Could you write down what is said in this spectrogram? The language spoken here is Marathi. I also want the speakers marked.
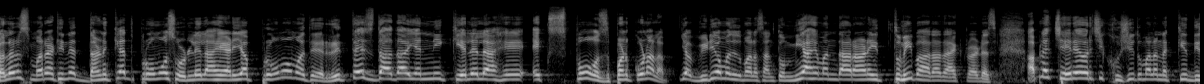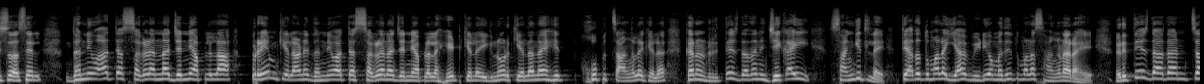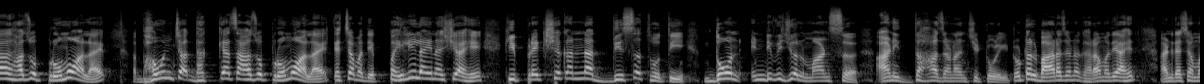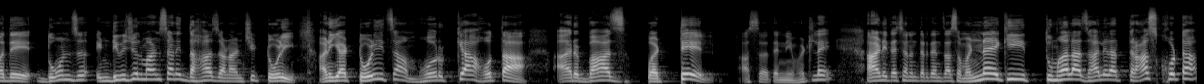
Speaker 1: कलर्स मराठीने दणक्यात प्रोमो सोडलेला आहे आणि या प्रोमोमध्ये रितेश दादा यांनी केलेलं आहे एक्सपोज पण कोणाला? या व्हिडिओमध्ये तुम्हाला सांगतो मी आहे मंदार आणि तुम्ही पाहतात ॲक्ट रायडर्स आपल्या चेहऱ्यावरची खुशी तुम्हाला नक्कीच दिसत असेल. धन्यवाद त्या सगळ्यांना ज्यांनी आपल्याला प्रेम केलं आणि धन्यवाद त्या सगळ्यांना ज्यांनी आपल्याला हेट केलं इग्नोर केलं नाही हे खूप चांगलं केलं. कारण रितेश दादांनी जे काही सांगितलं आहे ते आता तुम्हाला या व्हिडिओमध्ये तुम्हाला सांगणार आहे. रितेश दादांचा हा जो प्रोमो आला आहे भाऊंच्या धक्क्याचा हा जो प्रोमो आला आहे त्याच्यामध्ये पहिली लाईन अशी आहे की प्रेक्षकांना दिसत होती. दोन इंडिव्हिज्युअल माणसं आणि दहा जणांची टोळी. टोटल बारा जण घरामध्ये आहेत आणि त्याच्यामध्ये दोन ज इंडिव्हिज्युअल माणसं आणि दहा जणांची टोळी. आणि या टोळीचा म्होरक्या होता अरबाज पटेल. असं त्यांनी म्हटलंय. आणि त्याच्यानंतर त्यांचं असं म्हणणं आहे की तुम्हाला झालेला त्रास खोटा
